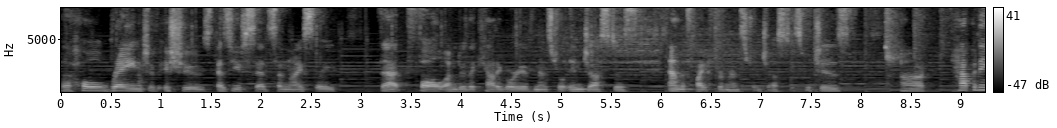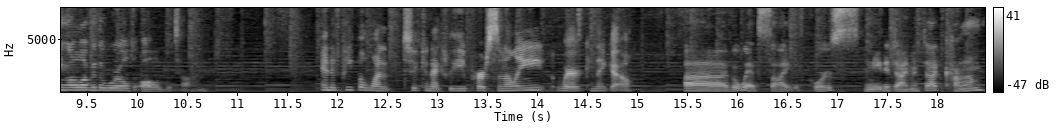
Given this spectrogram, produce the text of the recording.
the whole range of issues, as you said so nicely, that fall under the category of menstrual injustice and the fight for menstrual justice, which is uh, happening all over the world all of the time. And if people want to connect with you personally, where can they go? Uh, the website, of course, anitadiamant.com.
